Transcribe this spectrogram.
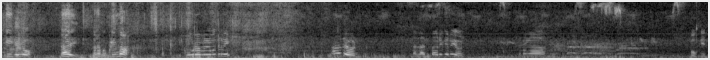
Okay kayo. Dai wala problema. Ikura rin mo diri. Ano yun? Talantaw ni ka na yun. Sa mga bukit.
